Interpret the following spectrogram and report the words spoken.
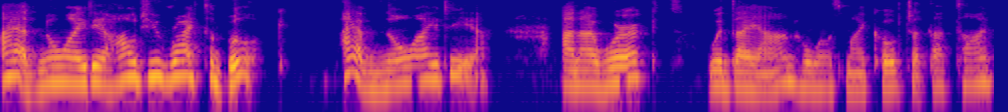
I had no idea how do you write a book? I have no idea. And I worked with Diane, who was my coach at that time,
